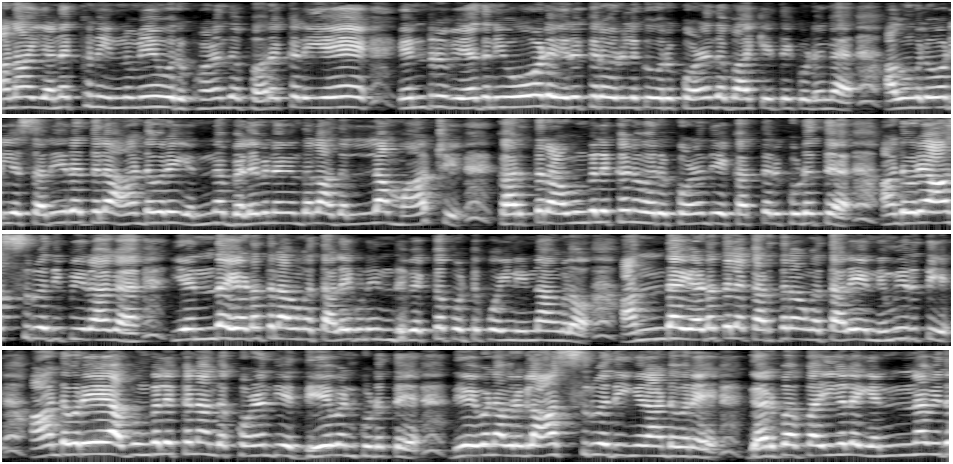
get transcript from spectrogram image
ஆனால் எனக்குன்னு இன்னுமே ஒரு குழந்தை பிறக்கலையே என்று வேதனையோடு இருக்கிறவர்களுக்கு ஒரு குழந்தை பாக்கியத்தை கொடுங்க. அவங்களுடைய சரீரத்தில் ஆண்டவரை என்ன பலவீனம் இருந்தாலும் அதெல்லாம் மாற்றி கர்த்தர் அவங்களுக்குன்னு ஒரு குழந்தையை கர்த்தர் கொடுத்து ஆண்டவரை ஆசிர்வதிப்பீராக. எந்த இடத்துல அவங்க தலை குனிந்து வெக்கப்பட்டு போய் நின்னாங்களோ அந்த இடத்துல கர்த்தர் அவங்க தலையை நிமிர்த்தி ஆண்டவரே அவங்களுக்குன்னு அந்த குழந்தையை தேவன் கொடுத்து தேவன் அவர்களை ஆசிர்வதிங்க ஆண்டவரே. கர்ப்ப பைகளை என்ன வித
